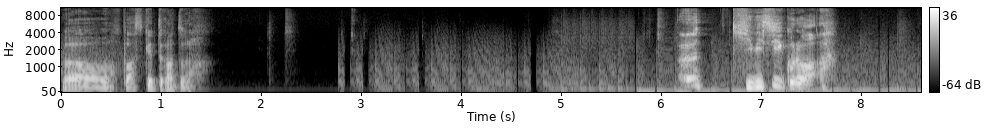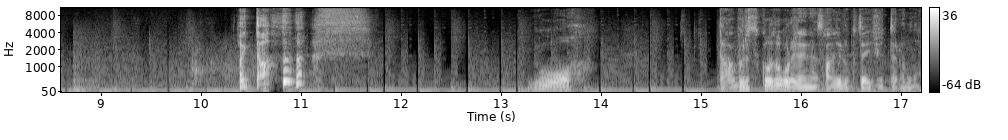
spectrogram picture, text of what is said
わおバスケットカウントだうっ厳しいこれは入ったうおダブルスコアどころじゃないな、36対10ったらもう。って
